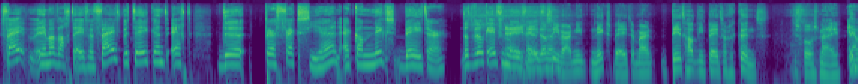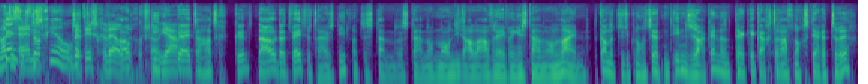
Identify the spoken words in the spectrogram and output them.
Vijf. Nee, maar wacht even. Vijf betekent echt de perfectie. Hè? Er kan niks beter. Dat wil ik even nee, meegeven. Nee, dat is niet waar. Niet niks beter, maar dit had niet beter gekund. Is volgens mij. Ja, wat is het verschil? Het is geweldig of zo. Ja. beter had gekund. Nou, dat weten we trouwens niet, want er staan, er staan nog, nog niet alle afleveringen staan online. Het kan natuurlijk nog ontzettend inzakken. En dan trek ik achteraf nog sterren terug.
